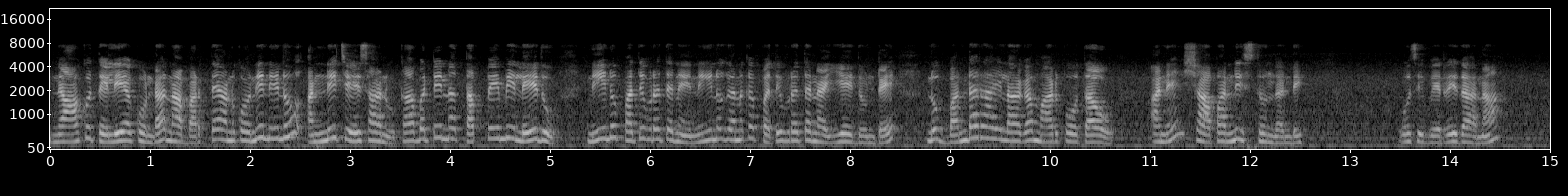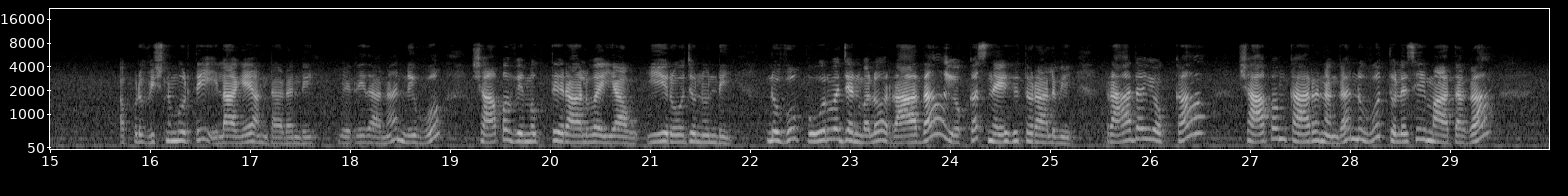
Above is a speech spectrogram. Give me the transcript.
నాకు తెలియకుండా నా భర్తే అనుకొని నేను అన్నీ చేశాను. కాబట్టి నా తప్పేమీ లేదు. నేను పతివ్రతనే నేను గనక పతివ్రతని అయ్యేది ఉంటే నువ్వు బండరాయిలాగా మారిపోతావు అనే శాపాన్ని ఇస్తుందండి. ఓసి వెర్రిదానా అప్పుడు విష్ణుమూర్తి ఇలాగే అంటాడండి. వెర్రిదాన నువ్వు శాప విముక్తిరాలు అయ్యావు ఈ రోజు నుండి. నువ్వు పూర్వజన్మలో రాధ యొక్క స్నేహితురాలివి. రాధ యొక్క శాపం కారణంగా నువ్వు తులసి మాతగా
